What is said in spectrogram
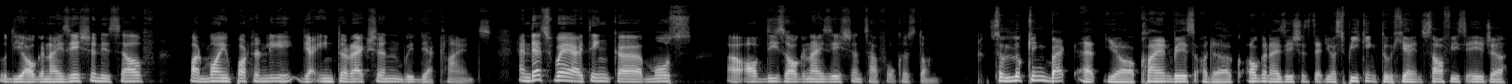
to the organization itself, but more importantly, their interaction with their clients. And that's where I think uh, most uh, of these organizations are focused on. So, looking back at your client base or the organizations that you're speaking to here in Southeast Asia,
